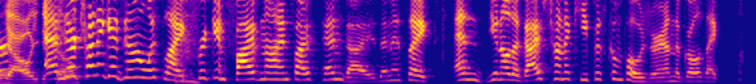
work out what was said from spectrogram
Work out, you and tell. they're trying to get down with like mm. freaking five nine, five ten guys, and it's like, and you know, the guy's trying to keep his composure, and the girl's like, "Bah,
